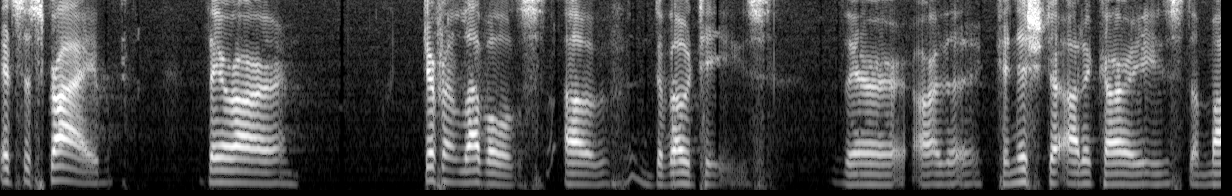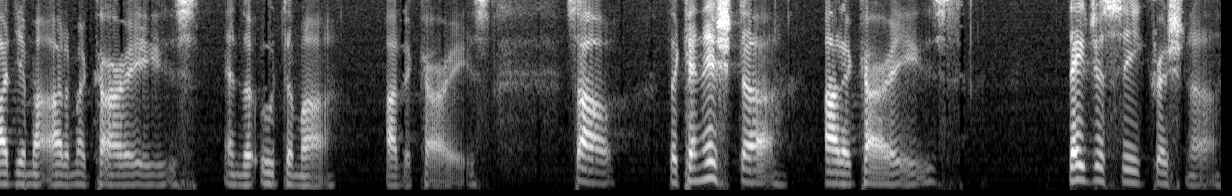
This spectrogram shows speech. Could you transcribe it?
it's described there are different levels of devotees. There are the Kanishta Adhikaris, the Madhyama Adhikaris, and the Uttama Adhikaris. So the Kanishta Adhikaris, they just see Krishna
